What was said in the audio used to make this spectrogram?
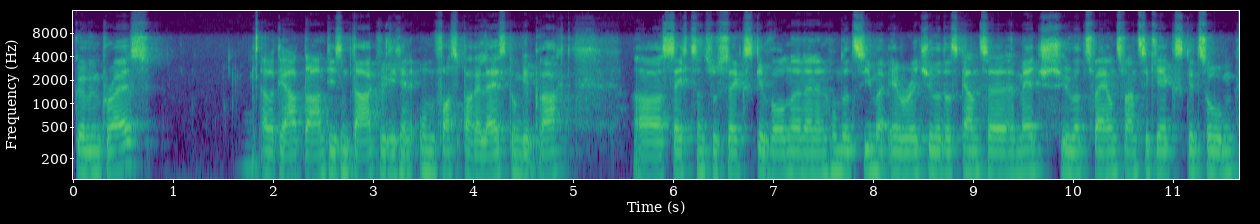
Gervin Price, aber der hat da an diesem Tag wirklich eine unfassbare Leistung gebracht. 16 äh, zu 6 gewonnen, einen 107er Average über das ganze Match, über 22 Lecks gezogen.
